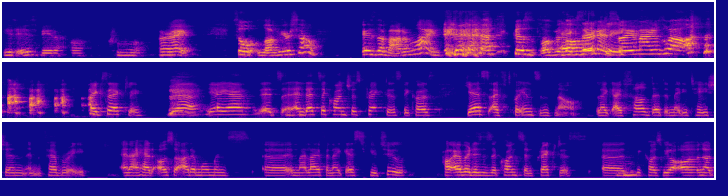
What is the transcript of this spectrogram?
It is beautiful. Cool. All right. So love yourself is the bottom line because love is exactly. all there is so you might as well exactly yeah yeah yeah. It's and that's a conscious practice because yes i've for instance now like i felt that in meditation in february and i had also other moments uh, in my life and i guess you too. However this is a constant practice uh, mm-hmm. because we are all not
